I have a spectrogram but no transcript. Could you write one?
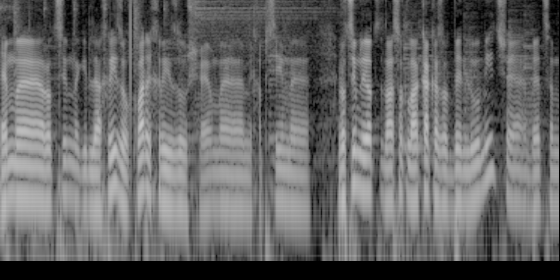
הם אה, רוצים נגיד להכריז, או כבר הכריזו, שהם אה, מחפשים, רוצים להיות, לעשות להקה כזאת בינלאומית, שבעצם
